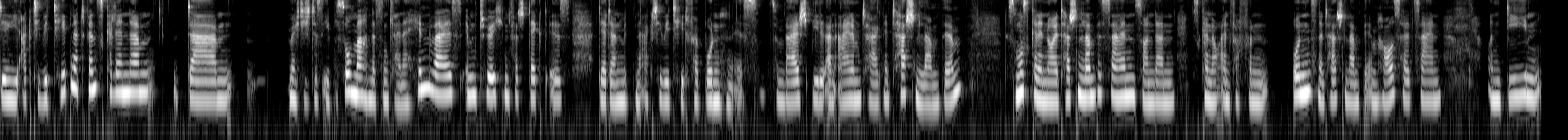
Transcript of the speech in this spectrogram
die Aktivitäten-Adventskalender, da möchte ich das eben so machen, dass ein kleiner Hinweis im Türchen versteckt ist, der dann mit einer Aktivität verbunden ist. Zum Beispiel an einem Tag eine Taschenlampe. Das muss keine neue Taschenlampe sein, sondern es kann auch einfach von uns eine Taschenlampe im Haushalt sein. Und die,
